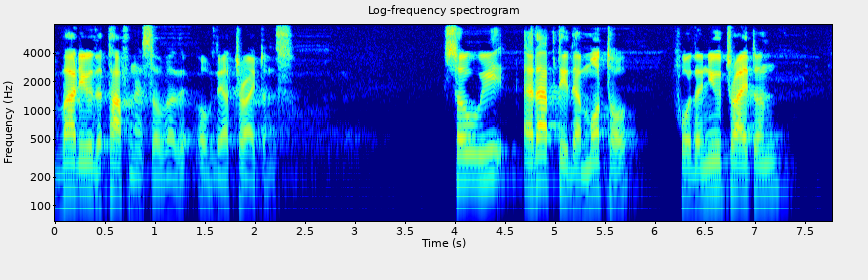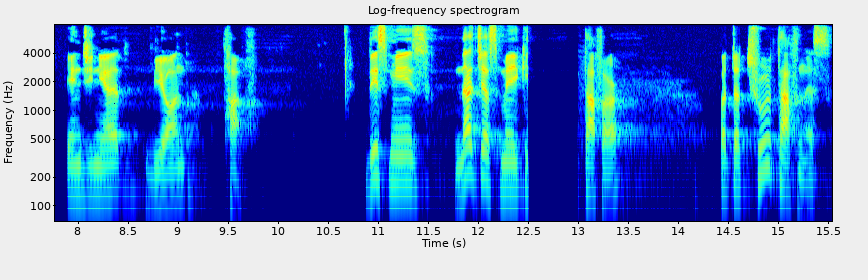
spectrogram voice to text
value the toughness of, of their Tritons. So we adapted a motto for the new Triton, engineered beyond tough. This means not just making it tougher, but the true toughness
